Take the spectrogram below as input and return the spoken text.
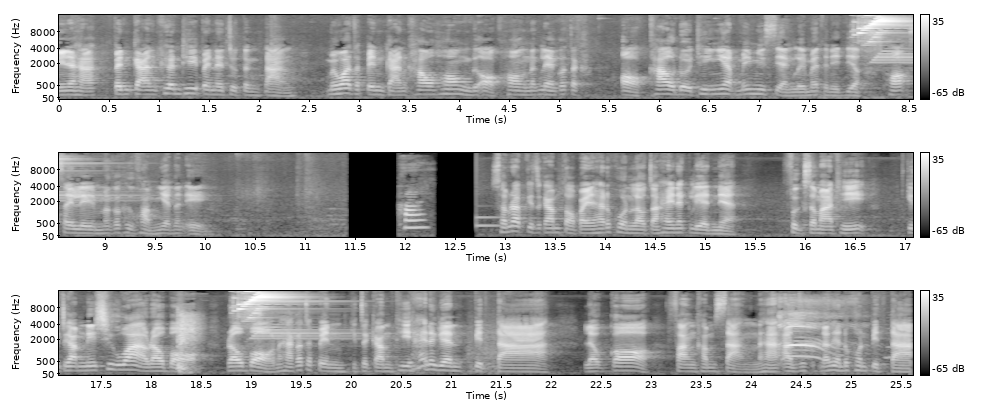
นี่นะฮะ เป็นการเคลื่อนที่ไปในจุดต่างๆ ไม่ว่าจะเป็นการเข้าห้องหรือออกห้องนักเรียนก็จะออกเข้าโดยที่เงียบไม่มีเสียงเลยแม้แต่นิดเดียว เพราะไซเลนมันก็คือความเงียบนั่นเอง Hi. สำหรับกิจกรรมต่อไปนะฮะทุกคนเราจะให้นักเรียนเนี่ยฝึกสมาธิ กิจกรรมนี้ชื่อว่าเราบอกเราบอกนะฮะก็จะเป็นกิจกรรมที่ให้นักเรียนปิดตา แล้วก็ฟังคำสั่งนะฮะนักเรียนทุกคนปิดตา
